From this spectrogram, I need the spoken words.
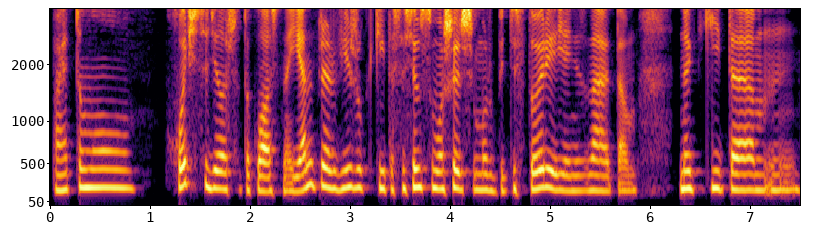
Поэтому хочется делать что-то классное. Я, например, вижу какие-то совсем сумасшедшие, может быть, истории, я не знаю, там, на какие-то,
